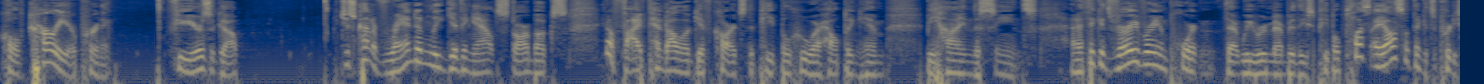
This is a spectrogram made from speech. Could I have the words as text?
called Courier Printing a few years ago just kind of randomly giving out Starbucks, you know, five, ten dollar gift cards to people who are helping him behind the scenes. And I think it's very, very important that we remember these people. Plus, I also think it's pretty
